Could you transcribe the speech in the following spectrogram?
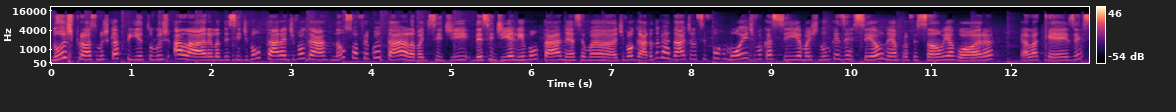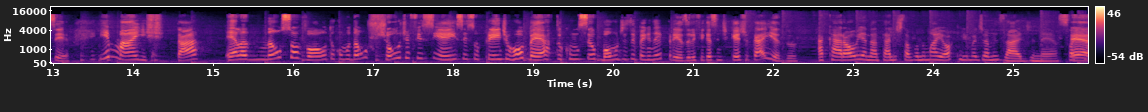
Nos próximos capítulos, a Lara ela decide voltar a advogar. Não só frequentar, ela vai decidir, decidir ali voltar, né, a ser uma advogada. Na verdade, ela se formou em advocacia, mas nunca exerceu, né, a profissão e agora ela quer exercer. E mais, tá? Ela não só volta, como dá um show de eficiência e surpreende o Roberto com o seu bom desempenho na empresa. Ele fica assim de queixo caído. A Carol e a Natália estavam no maior clima de amizade, né? Só É. que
